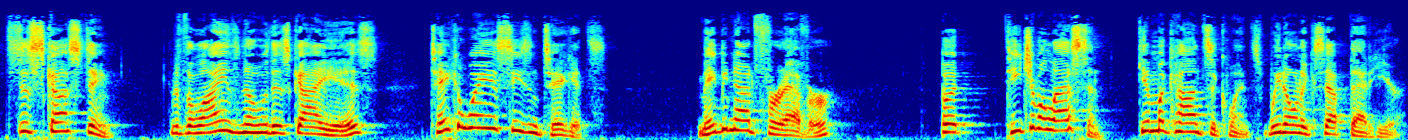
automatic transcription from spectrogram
It's disgusting. And if the Lions know who this guy is, take away his season tickets. Maybe not forever, but teach him a lesson. Give him a consequence. We don't accept that here.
